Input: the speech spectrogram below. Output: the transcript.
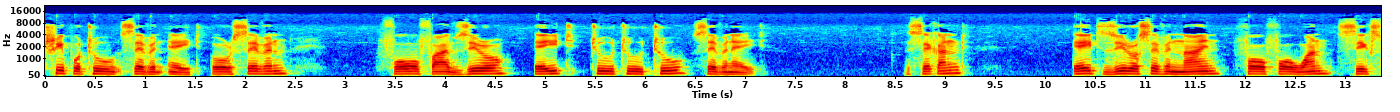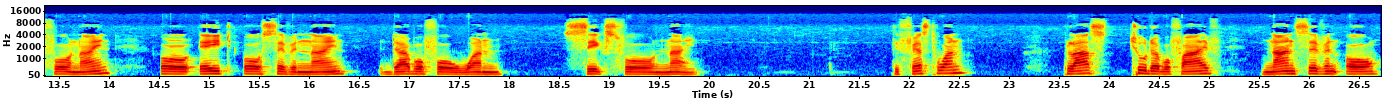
8 22278 or 7450 822278. The second 8079 441 649 or 8079 441 649. The first one plus 255 970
